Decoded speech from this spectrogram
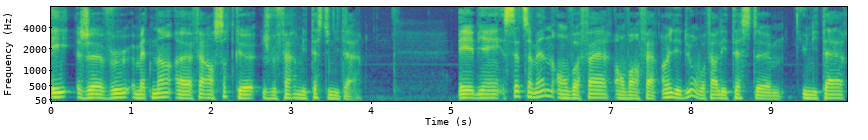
Et je veux maintenant euh, faire en sorte que je veux faire mes tests unitaires. Eh bien, cette semaine, on va faire, on va en faire un des deux. On va faire les tests unitaires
